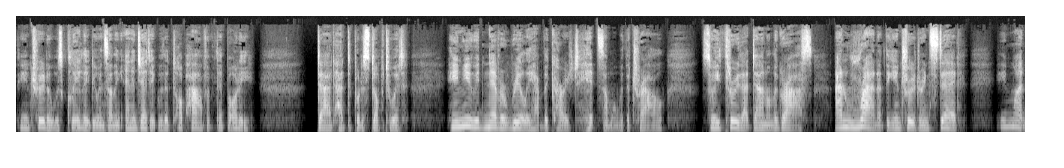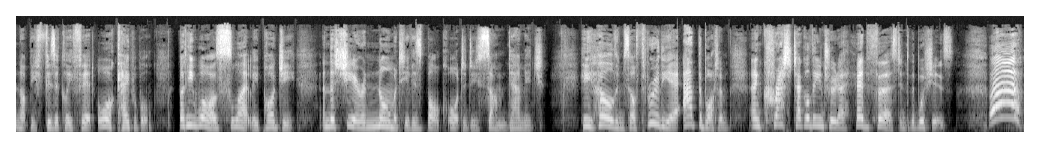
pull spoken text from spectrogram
The intruder was clearly doing something energetic with the top half of their body. Dad had to put a stop to it. He knew he'd never really have the courage to hit someone with a trowel, so he threw that down on the grass and ran at the intruder instead. He might not be physically fit or capable, but he was slightly podgy, and the sheer enormity of his bulk ought to do some damage. He hurled himself through the air at the bottom and crash tackled the intruder head first into the bushes. Ah!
